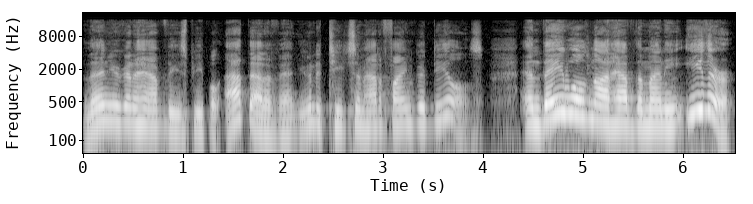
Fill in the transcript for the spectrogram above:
And then you're going to have these people at that event. You're going to teach them how to find good deals. And they will not have the money either,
